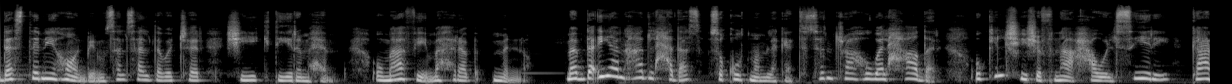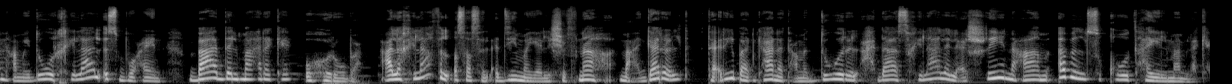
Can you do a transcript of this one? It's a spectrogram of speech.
Destiny هون بمسلسل The Witcher شي كتير مهم وما في مهرب منه. مبدئيا هذا الحدث سقوط مملكة سنترا هو الحاضر وكل شي شفناه حول سيري كان عم يدور خلال أسبوعين بعد المعركة وهروبه. على خلاف القصص القديمة يلي شفناها مع جارلد تقريبا كانت عم تدور الأحداث خلال العشرين عام قبل سقوط هاي المملكة.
